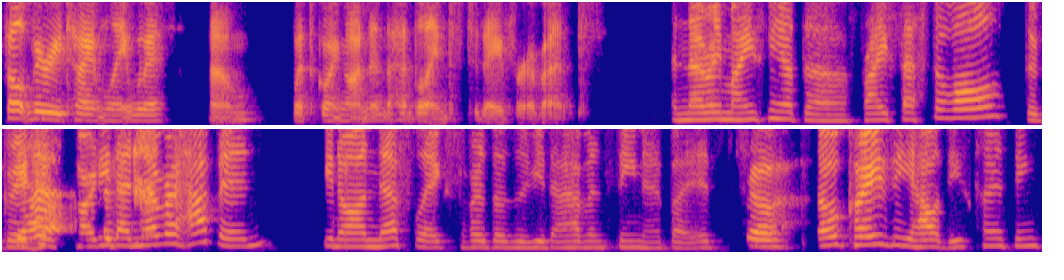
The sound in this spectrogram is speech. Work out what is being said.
felt very timely with um, what's going on in the headlines today for events. And that reminds me of the Fyre Festival, the greatest yes, party that never happened you know, on Netflix for those of you that haven't seen it, but it's yeah. so crazy how these kind of things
